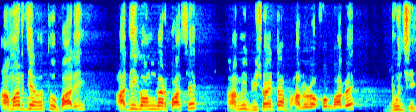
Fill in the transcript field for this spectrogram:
আমার যেহেতু বাড়ি আদি গঙ্গার পাশে, আমি বিষয়টা ভালো রকমভাবে বুঝি।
